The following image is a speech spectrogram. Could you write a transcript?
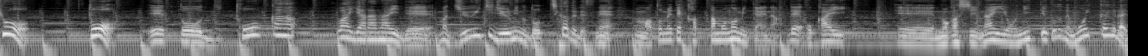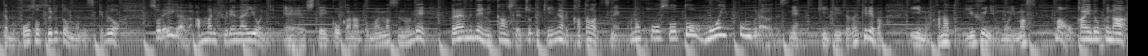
今日と,、えー、と10日はやらないで、まあ、11、12のどっちかでですねまとめて買ったものみたいな。でお買いえー逃しないようにっていうことでもう1回ぐらい多分放送すると思うんですけれどそれ以外はあんまり触れないように、えーしていこうかなと思いますのでプライムデーに関してちょっと気になる方はですねこの放送ともう1本ぐらいはですね聞いていただければいいのかなというふうに思います。まあお買い得な、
